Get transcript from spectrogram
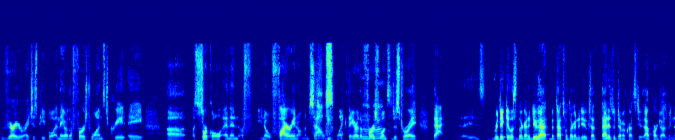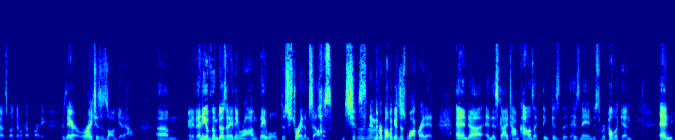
very righteous people, and they are the first ones to create a uh, a circle and then you know fire in on themselves. like they are the first Mhm. ones to destroy that it's ridiculous that they're going to do that, but that's what they're going to do because that, that is what Democrats do. That part drives me nuts about Democrat Party because they are righteous as all get out. Um, and if any of them does anything wrong, they will destroy themselves. just Mhm. and the Republicans just walk right in. And uh, and this guy Tom Collins, I think is the, his name is the Republican, and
